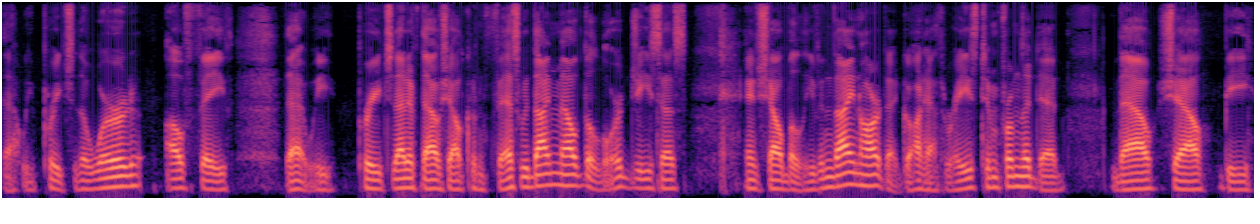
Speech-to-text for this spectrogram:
that we preach. The word of faith that we preach that if thou shalt confess with thy mouth the Lord Jesus, and shalt believe in thine heart that God hath raised him from the dead, thou shalt be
